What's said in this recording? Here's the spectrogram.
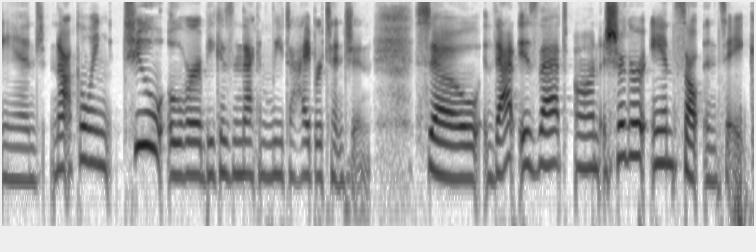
and not going too over because then that can lead to hypertension. So that is that on sugar and salt intake.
